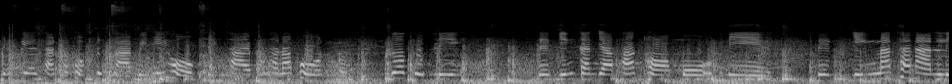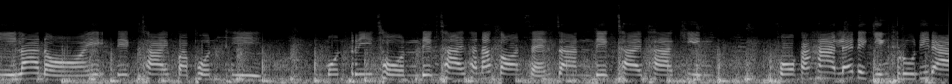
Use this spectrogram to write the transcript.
เด็กเรียนชั้นประถมศึกษาปีที่ 6 เด็กชายพัฒนพลเกื้อกุดลิง เด็กหญิงกัญญาพักทองโมนีเด็กหญิงนัทนานลีล่าน้อย เด็กชายป พลที มนตรีชน เด็กชายธนกรแสงจันทร์ เด็กชายพาคินโฟคหาตและเด็กหญิงปรูดิดา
